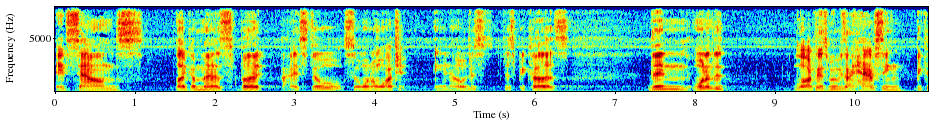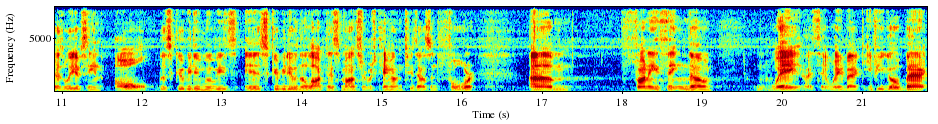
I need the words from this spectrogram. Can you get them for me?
it sounds like a mess, but I still still want to watch it. You know, just just because. Then one of the Loch Ness movies I have seen, because we have seen all the Scooby Doo movies, is Scooby Doo and the Loch Ness Monster, which came out in 2004. Um, funny thing though, way I say way back. If you go back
